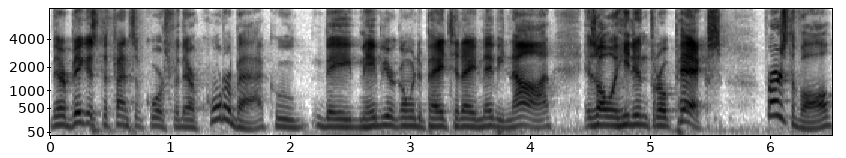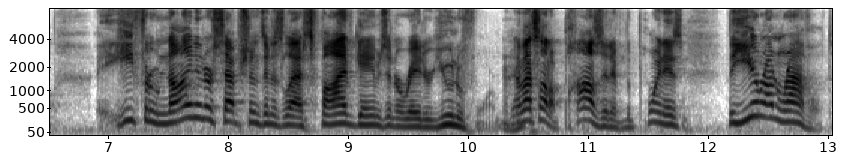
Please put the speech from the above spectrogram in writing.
their biggest defense, of course, for their quarterback, who they maybe are going to pay today, maybe not, is oh, well, he didn't throw picks. First of all, he threw nine interceptions in his last five games in a Raider uniform. Now, that's not a positive. The point is, the year unraveled.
